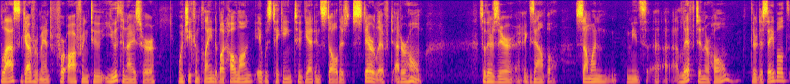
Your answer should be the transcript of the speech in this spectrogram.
blasts government for offering to euthanize her when she complained about how long it was taking to get installed a stair lift at her home. So there's their example. Someone needs a, a lift in their home, they're disabled,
